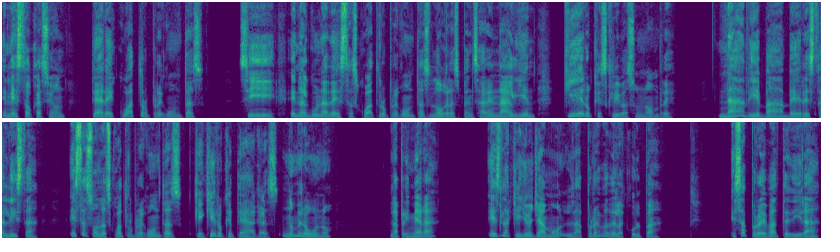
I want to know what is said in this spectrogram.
En esta ocasión, te haré cuatro preguntas. Si en alguna de estas cuatro preguntas logras pensar en alguien, quiero que escribas su nombre. Nadie va a ver esta lista. Estas son las cuatro preguntas que quiero que te hagas. Número uno. La primera es la que yo llamo la prueba de la culpa. Esa prueba te dirá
